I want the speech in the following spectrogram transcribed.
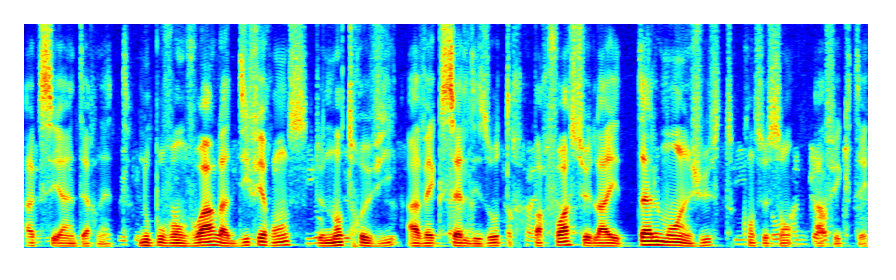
accès à Internet. Nous pouvons voir la différence de notre vie avec celle des autres. Parfois, cela est tellement injuste qu'on se sent affecté.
